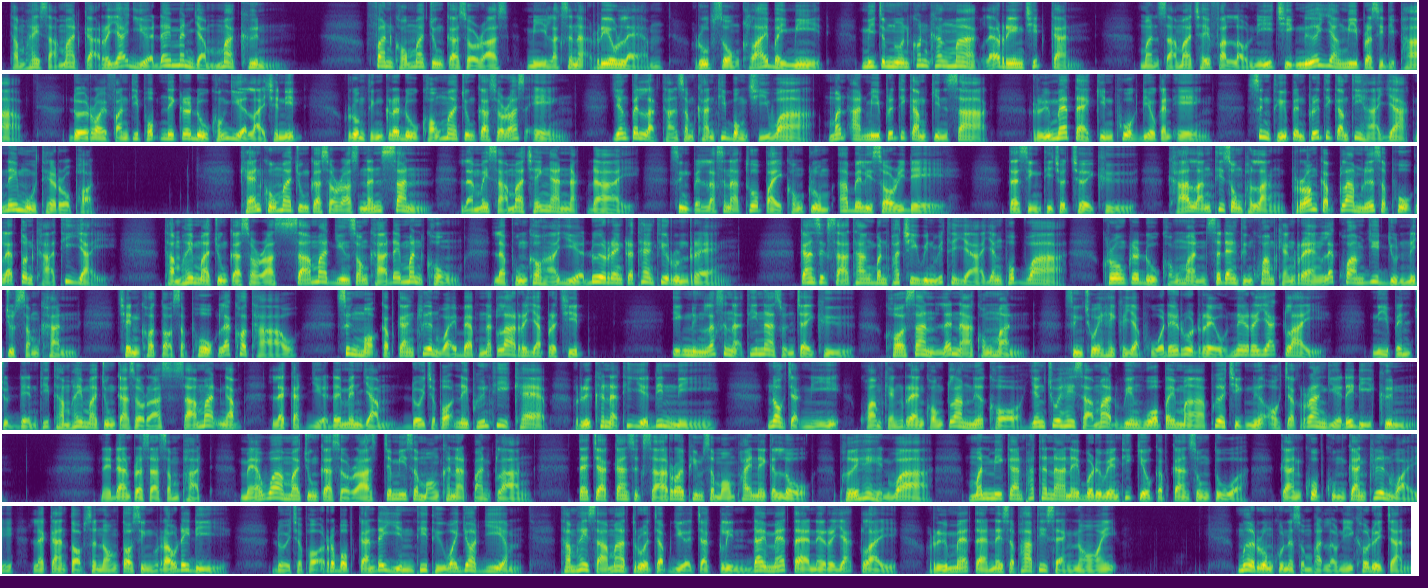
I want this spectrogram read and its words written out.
ทำให้สามารถกะระยะเหยื่อได้แม่นยำมากขึ้น ฟันของมาจุงกาซอรัสมีลักษณะเรียวแหลม รูปทรงคล้ายใบมีด มีจำนวนค่อนข้างมากและเรียงชิดกัน มันสามารถใช้ฟันเหล่านี้ฉีกเนื้ออย่างมีประสิทธิภาพ โดยรอยฟันที่พบในกระดูกของเหยื่อหลายชนิด รวมถึงกระดูกของมาจุงกาซอรัสเอง ยังเป็นหลักฐานสำคัญที่บ่งชี้ว่ามันอาจมีพฤติกรรมกินซาก หรือแม้แต่กินพวกเดียวกันเอง ซึ่งถือเป็นพฤติกรรมที่หายากในหมู่เทโรพอดแขนของมาจุงกาซอรัสนั้นสั้น และไม่สามารถใช้งานหนักได้ ซึ่งเป็นลักษณะทั่วไปของกลุ่ม a b e l i s a u r i d e แต่สิ่งที่ชดเชยคือ ขาหลังที่ทรงพลัง พร้อมกับกล้ามเนื้อสะโพกและต้นขาที่ใหญ่ทำให้มาจุงกาซอรัสสามารถยืนสองขาได้มั่นคง และพุ่งเข้าหาเหยื่อด้วยแรงกระแทกที่รุนแรง การศึกษาทางบรรพชีวินวิทยายังพบว่า โครงกระดูกของมันแสดงถึงความแข็งแรงและความยืดหยุ่นในจุดสำคัญ เช่น ข้อต่อสะโพกและข้อเท้า ซึ่งเหมาะกับการเคลื่อนไหวแบบนักล่าระยะประชิด อีกหนึ่งลักษณะที่น่าสนใจคือ คอสั้นและหนาของมัน ซึ่งช่วยให้ขยับหัวได้รวดเร็วในระยะไกล นี่เป็นจุดเด่นที่ทำให้มาจุงกาซอรัสสามารถงับ และกัดเหยื่อได้แม่นยำโดยเฉพาะในพื้นที่แคบ หรือขณะที่เหยื่อดิ้นหนี นอกจากนี้ ความแข็งแรงของกล้ามเนื้อคอยังช่วยให้สามารถเวียงหัวไปมาเพื่อฉีกเนื้อออกจากร่างเหยื่อได้ดีขึ้น ในด้านประสาทสัมผัส แม้ว่ามาจุงกาซอรัสจะมีสมองขนาดปานกลาง แต่จากการศึกษารอยพิมพ์สมองภายในกะโหลก เผยให้เห็นว่า มันมีการพัฒนาในบริเวณที่เกี่ยวกับการทรงตัว การควบคุมการเคลื่อนไหว และการตอบสนองต่อสิ่งเร้าได้ดี โดยเฉพาะระบบการได้ยินที่ถือว่ายอดเยี่ยม ทำให้สามารถตรวจจับเหยื่อจากกลิ่นได้แม้แต่ในระยะไกล หรือแม้แต่ในสภาพที่แสงน้อย เมื่อรวมคุณสมบัติเหล่านี้เข้าด้วยกัน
